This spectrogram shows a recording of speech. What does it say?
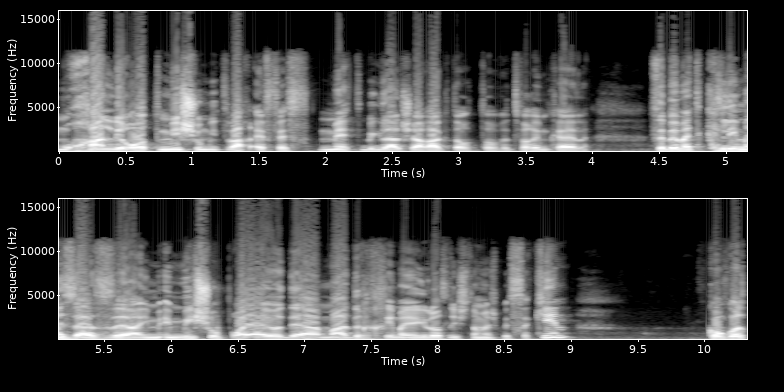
מוכן לראות מישהו מטווח אפס מת בגלל שהרגת אותו ודברים כאלה. זה באמת כלי מזעזע, אם, אם מישהו פה היה יודע מה הדרכים היעילות להשתמש בסכין, קודם כל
